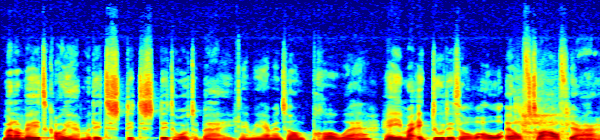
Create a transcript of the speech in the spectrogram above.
Maar dan weet ik, oh ja, maar dit, is, dit, is, dit hoort erbij. ja, maar jij bent wel een pro, hè? Hé, hey, maar ik doe dit al, al 11, 12 jaar, Oh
